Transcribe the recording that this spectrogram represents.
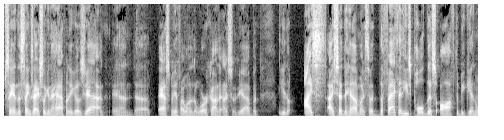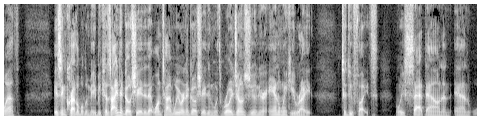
saying this thing's actually going to happen?" He goes, "Yeah," and uh, asked me if I wanted to work on it. I said, "Yeah," but you know, I, s- I said to him, I said, "The fact that he's pulled this off to begin with is incredible to me because I negotiated at one time. We were negotiating with Roy Jones Jr. and Winky Wright to do fights. We sat down and and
